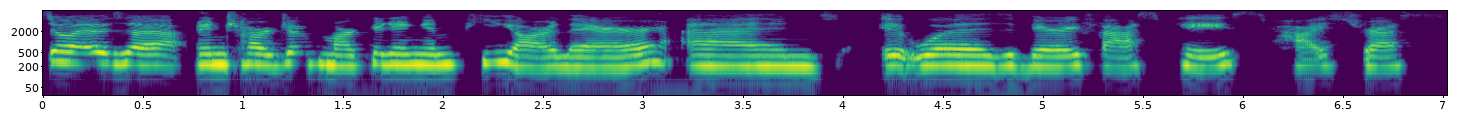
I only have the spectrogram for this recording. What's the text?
So I was uh, in charge of marketing and PR there, and it was a very fast paced, high stress,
